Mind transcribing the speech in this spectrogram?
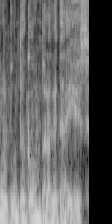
para detalles.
